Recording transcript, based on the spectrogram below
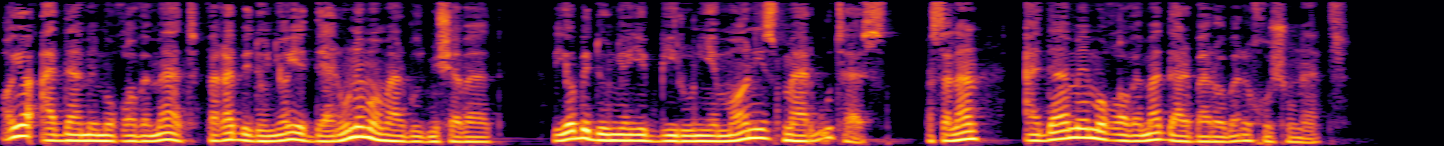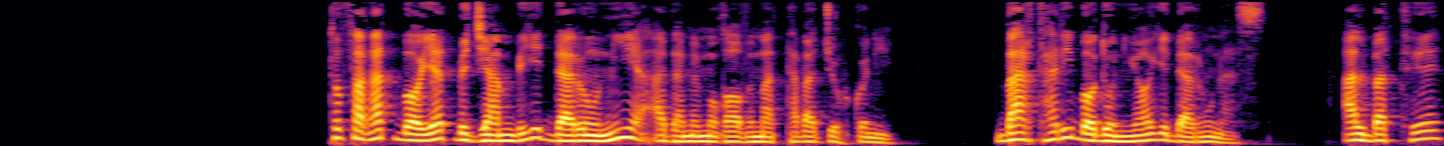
آیا عدم مقاومت فقط به دنیای درون ما مربوط می شود و یا به دنیای بیرونی ما نیز مربوط است؟ مثلا عدم مقاومت در برابر خشونت. تو فقط باید به جنبه درونی عدم مقاومت توجه کنی. برتری با دنیای درون است. البته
